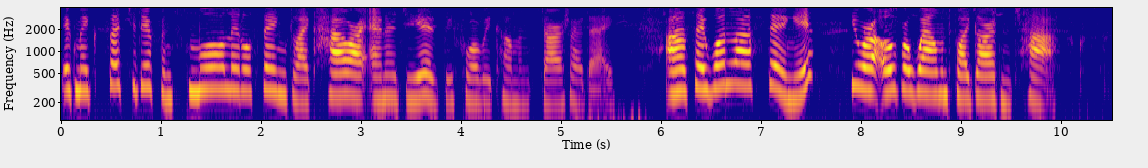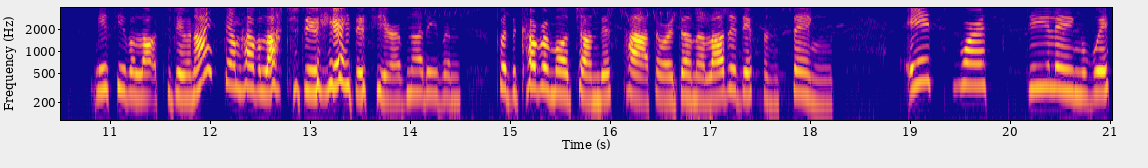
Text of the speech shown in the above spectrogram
it makes such a difference. Small little things like how our energy is before we come and start our day. And I'll say one last thing. If you are overwhelmed by garden tasks, if you have a lot to do, and I still have a lot to do here this year, I've not even put the cover mulch on this path or done a lot of different things, it's worth dealing with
